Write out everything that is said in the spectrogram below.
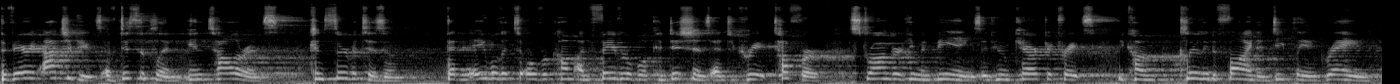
The very attributes of discipline, intolerance, conservatism that enabled it to overcome unfavorable conditions and to create tougher, stronger human beings in whom character traits become clearly defined and deeply ingrained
